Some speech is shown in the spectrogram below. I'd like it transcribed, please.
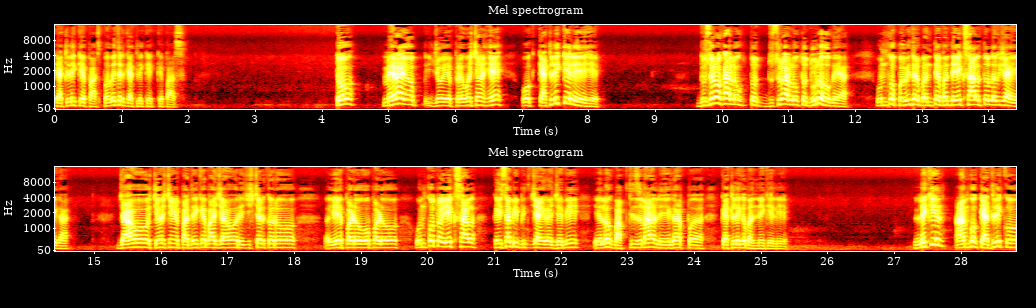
कैथलिक के पास, पवित्र कैथलिक के पास। तो मेरा यो, जो ये प्रवचन है, वो कैथलिक के लिए है। दूसरों का लोग तो दूसरा लोग तो दूर हो गया। उनको पवित्र बनते बनते एक साल तो लग जाएगा। जाओ, चर्च में पादरी के पास जाओ रजिस्टर करो, ये पढ़ो, वो पढ़ो। उनको तो एक साल कैसा भी बीत जाएगा जब भी ये लोग बाप्तिज्मा लेगा कैथलिक बनने के लिए। लेकिन हमको कैथलिक को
